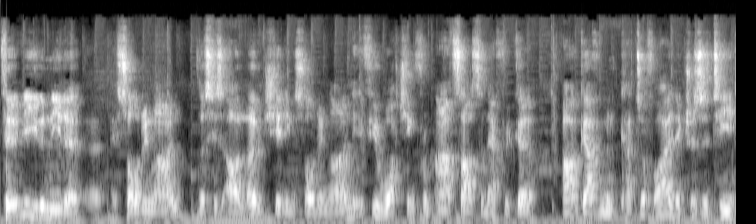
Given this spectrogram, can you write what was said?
Thirdly, gonna need a, a soldering iron. This is our load shedding soldering iron. If you're watching from outside South Africa, our government cuts off our electricity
